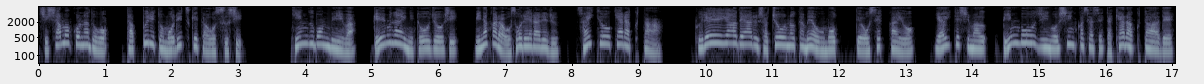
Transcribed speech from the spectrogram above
シシャモコなどをたっぷりと盛り付けたお寿司。キングボンビーはゲーム内に登場し、皆から恐れられる最強キャラクター。プレイヤーである社長のためを思っておせっかいを焼いてしまう貧乏人を進化させたキャラクターで、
